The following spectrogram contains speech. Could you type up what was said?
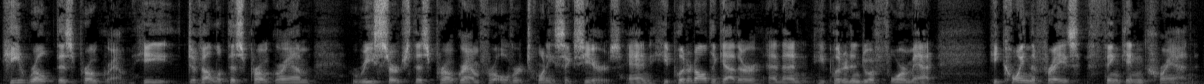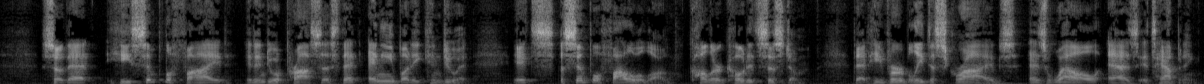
He wrote this program. He developed this program, researched this program for over 26 years, and he put it all together and then he put it into a format. He coined the phrase think in crayon so that he simplified it into a process that anybody can do it. It's a simple follow along, color coded system that he verbally describes as well as it's happening.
